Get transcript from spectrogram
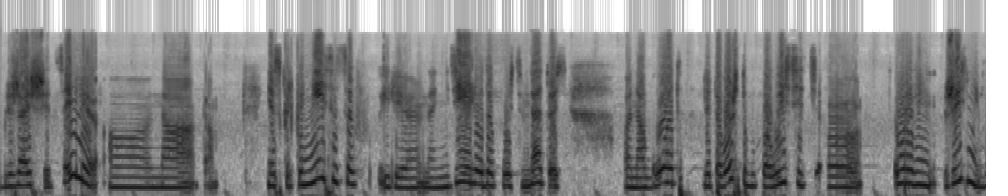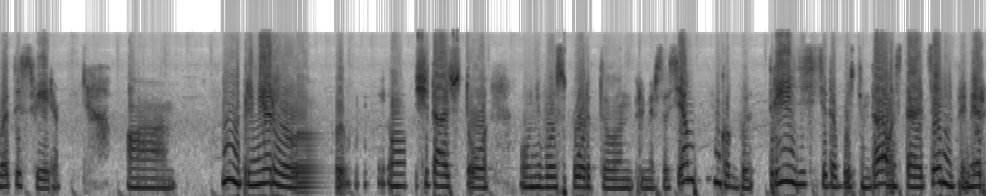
ближайшие цели на там, несколько месяцев или на неделю, допустим, да, то есть на год, для того, чтобы повысить уровень жизни в этой сфере. Ну, например, э, считает, что у него спорт, э, например, совсем, ну, как бы 3 из 10, допустим, да, он ставит цель, например,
